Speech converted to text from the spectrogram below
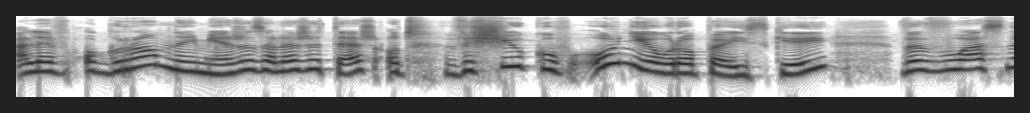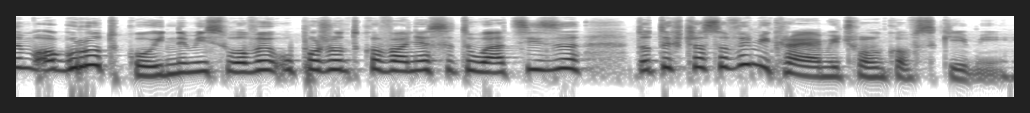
ale w ogromnej mierze zależy też od wysiłków Unii Europejskiej we własnym ogródku, innymi słowy, uporządkowania sytuacji z dotychczasowymi krajami członkowskimi.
